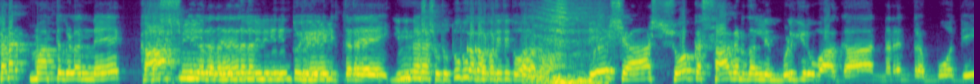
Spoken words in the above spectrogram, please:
ಖಡಕ್ ಮಾತುಗಳನ್ನೇ ಕಾಶ್ಮೀರದ ನೆಲದಲ್ಲಿ ನಿಂತು ಹೇಳಿದ್ದರೆ ಇನ್ನಷ್ಟು ತೂಕ ಬರ್ತಿತ್ತು ಅಲ್ವಾ? ದೇಶ ಶೋಕ ಸಾಗರದಲ್ಲಿ ಮುಳುಗಿರುವಾಗ ನರೇಂದ್ರ ಮೋದಿ,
